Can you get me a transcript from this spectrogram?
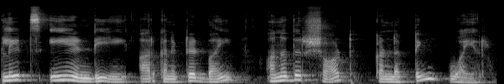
plates A and D are connected by another short conducting wire.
